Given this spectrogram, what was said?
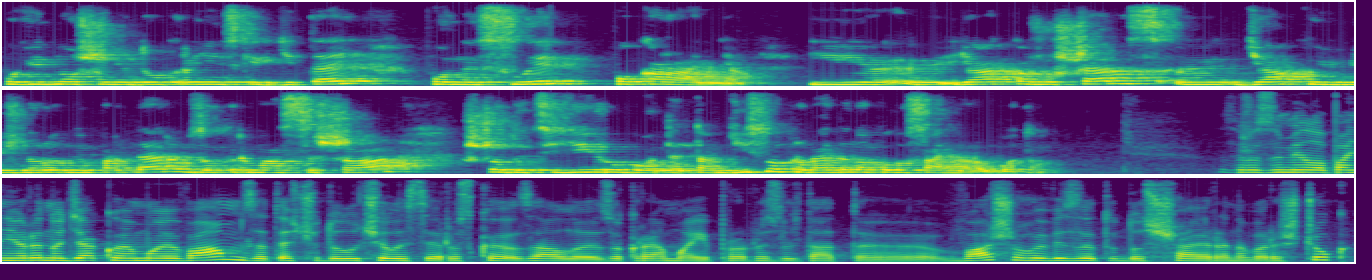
по відношенню до українських дітей, понесли покарання. І е, я кажу ще раз: е, дякую міжнародним партнерам, зокрема США, щодо цієї роботи. Там дійсно проведена колосальна робота. Зрозуміло, пані Ірино, дякуємо і вам за те, що долучилися і розказали, зокрема, і про результати вашого візиту до США Ірина Верещук,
